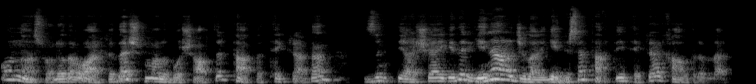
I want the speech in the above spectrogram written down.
Ondan sonra da o arkadaş malı boşaltır. Tahta tekrardan zınk diye aşağıya gelir. Yeni alıcılar gelirse tahtayı tekrar kaldırırlar.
